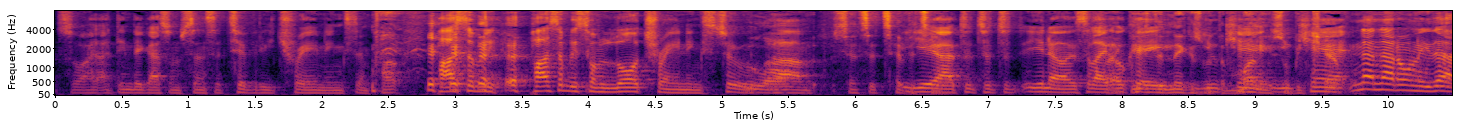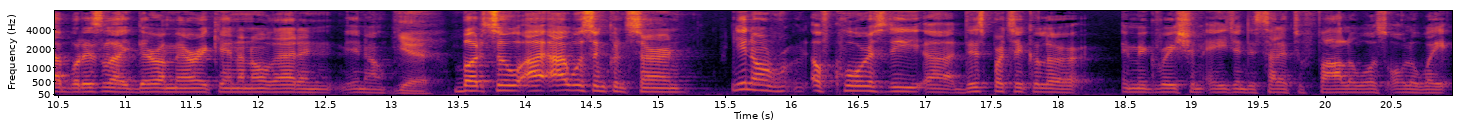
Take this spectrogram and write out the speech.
So I, I think they got some sensitivity trainings and pro- possibly possibly some law trainings too. Law Um, sensitivity. yeah, to, to, to you know, it's like, Like, okay, the niggas you with the can't, money, so you can't. Not not only that, but it's like they're American and all that, and you know. Yeah. But so I, I wasn't concerned. You know, of course, the uh, this particular immigration agent decided to follow us all the way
